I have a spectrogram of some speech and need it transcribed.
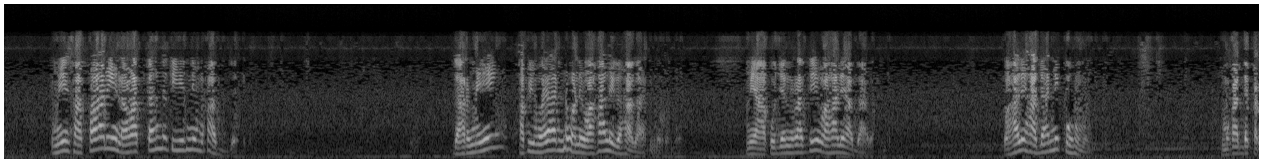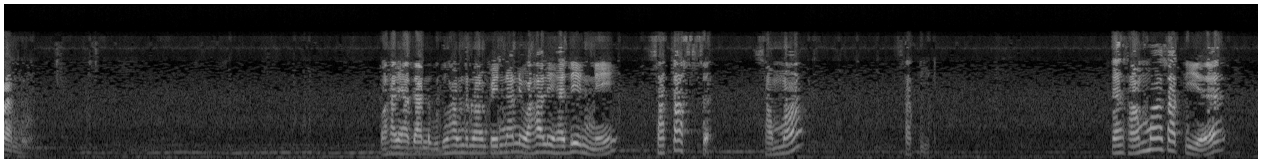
මේ සපාරිය නවත්තන්න තියෙන්නේ මොකද්ද? ධර්මයේ අපි හොයන්න ඕනේ වහලේ ගහ ගන්න ඕනේ. මේ ආකුජන රතේ වහලේ හදා ගන්න. වහලේ හදන්නේ කොහොමද? මොකද්ද කරන්න ඕනේ? වහලේ හදන්න බුදුහාමුදුරුවෝ පෙන්නන්නේ වහලේ හැදෙන්නේ සතස්ස සම්මා සතිය. දැන් සම්මා සතිය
